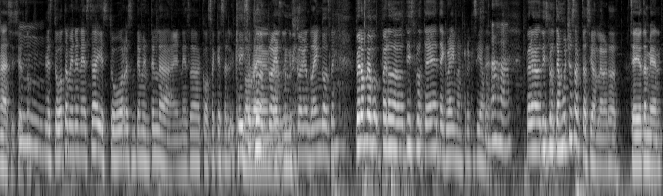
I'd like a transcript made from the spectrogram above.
Ah, sí, cierto. Mm. Estuvo también en esta y estuvo recientemente en la en esa cosa que salió que hizo Con con, Ryan Ryan, Gosling. con Ryan Gosling. Pero me pero disfruté de Greyman, creo que se llama. Sí. Ajá. Pero disfruté mucho su actuación, la verdad. Sí, yo también.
